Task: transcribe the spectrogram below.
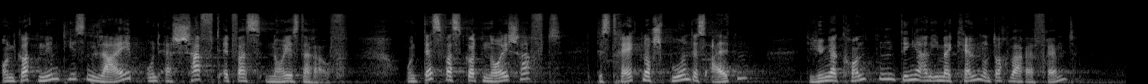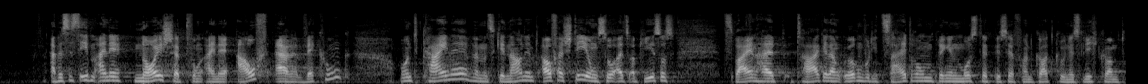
Und Gott nimmt diesen Leib und erschafft etwas Neues darauf. Und das, was Gott neu schafft, das trägt noch Spuren des Alten. Die Jünger konnten Dinge an ihm erkennen und doch war er fremd. Aber es ist eben eine Neuschöpfung, eine Auferweckung und keine, wenn man es genau nimmt, Auferstehung, so als ob Jesus zweieinhalb Tage lang irgendwo die Zeit rumbringen musste, bis er von Gott grünes Licht kommt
